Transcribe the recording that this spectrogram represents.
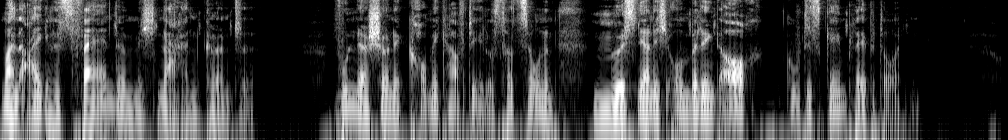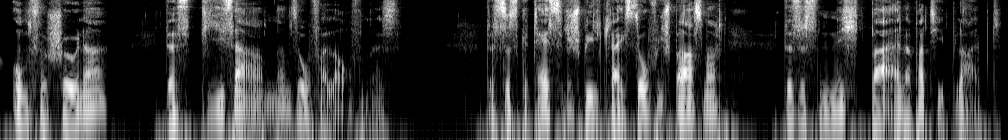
mein eigenes Fandom mich narren könnte. Wunderschöne comichafte Illustrationen müssen ja nicht unbedingt auch gutes Gameplay bedeuten. Umso schöner, dass dieser Abend dann so verlaufen ist. Dass das getestete Spiel gleich so viel Spaß macht, dass es nicht bei einer Partie bleibt.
